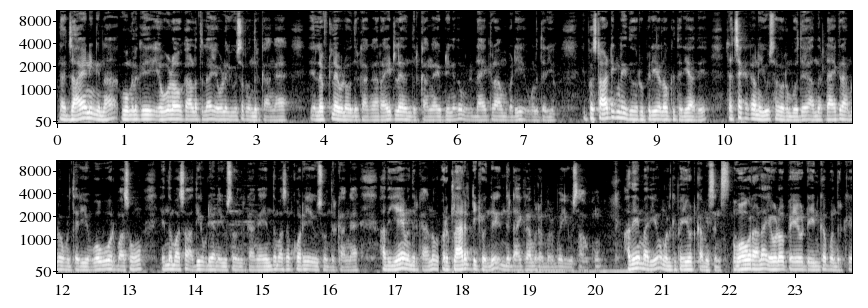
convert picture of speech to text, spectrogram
இந்த ஜாயினிங்னா உங்களுக்கு எவ்வளோ காலத்தில் எவ்வளோ யூசர் வந்திருக்காங்க லெஃப்ட்டில் எவ்வளோ வந்திருக்காங்க ரைட்டில் வந்திருக்காங்க அப்படிங்கிறது உங்களுக்கு டயக்ராம் படி உங்களுக்கு தெரியும். இப்போ ஸ்டார்டிங்கில் இது ஒரு பெரிய அளவுக்கு தெரியாது. லட்சக்கணக்கான யூசர் வரும்போது அந்த டயக்ராமில் உங்களுக்கு தெரியும். ஒவ்வொரு மாதமும் எந்த மாதம் அதிகப்படியான யூசர் வந்திருக்காங்க எந்த மாதம் குறைய யூஸ் வந்திருக்காங்க. அது ஏன் வந்திருக்காங்கன்னு ஒரு கிளாரிட்டிக்கு வந்து இந்த டயக்ராம் ரொம்ப ரொம்ப யூஸ் ஆகும். அதே மாதிரியும் உங்களுக்கு பே அவுட் கமிஷன்ஸ் ஓவராலாக எவ்வளோ பே அவுட் இன்கம் வந்திருக்கு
